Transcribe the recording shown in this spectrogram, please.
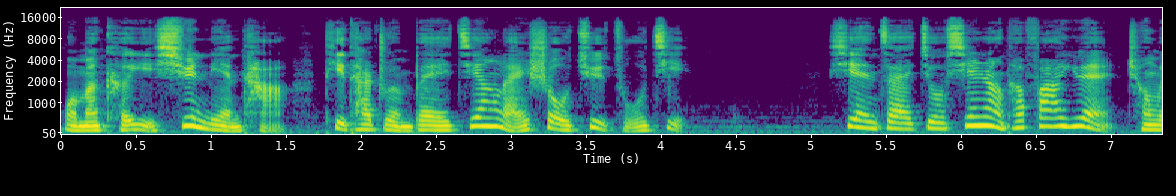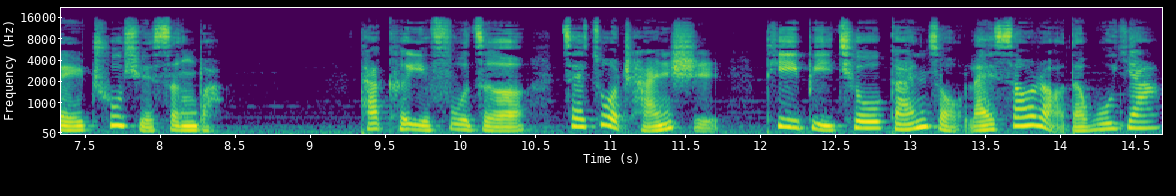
我们可以训练他，替他准备将来受具足戒。现在就先让他发愿成为初学僧吧。他可以负责在坐禅时替比丘赶走来骚扰的乌鸦。”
